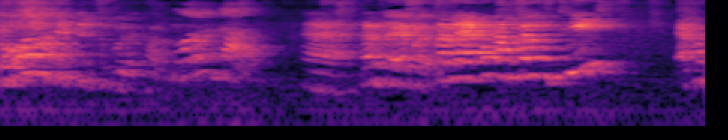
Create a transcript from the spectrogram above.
রোজ একটু একটু করে খাবে। হ্যাঁ তাহলে তাহলে এখন এখন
